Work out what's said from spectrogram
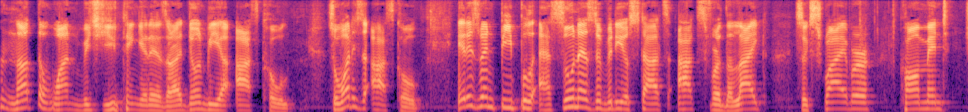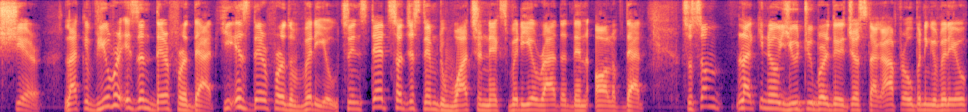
not the one which you think it is all right? Don't be an asshole. So what is an asshole? It is when people as soon as the video starts ask for the like subscriber comment, share. Like a viewer isn't there for that. He is there for the video. So instead suggest them to watch your next video rather than all of that. So some like, you know, YouTuber, they just like after opening a video,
